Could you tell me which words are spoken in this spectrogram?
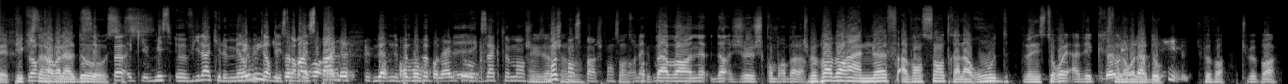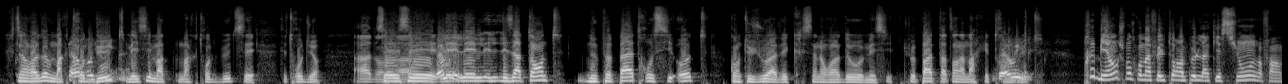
et puis Cristiano Ronaldo, pas- Messi- euh, Villa qui est le meilleur oui, buteur de l'histoire d'Espagne. Exactement. je- Moi, je pense pas. Je pense pas. pense On peut honnêtement. pas avoir un. non, je, je comprends pas là. Tu peux pas avoir un 9 avant-centre à la Roud, Van Nistelrooy avec Bah Cristiano oui, c'est Ronaldo. Tu peux pas, tu peux pas. Cristiano Ronaldo marque trop de buts, ici marque, marque trop de buts, c'est trop dur. Ah, ah. Bah les, oui. les- les- les attentes ne peuvent pas être aussi hautes quand tu joues avec Cristiano Ronaldo ou Messi. Tu peux pas t'attendre à marquer trop Bah de oui. buts. Très bien, je pense qu'on a fait le tour un peu de la question. Enfin,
